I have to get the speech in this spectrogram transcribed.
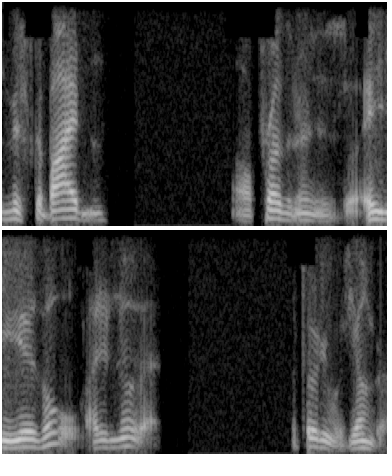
Mr. Biden, our president, is uh, 80 years old. I didn't know that. I thought he was younger.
